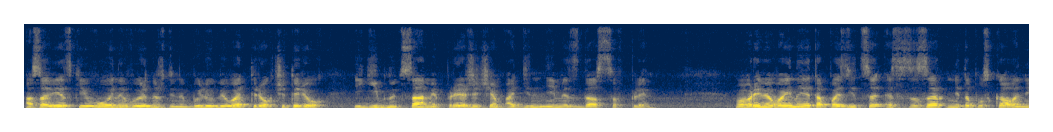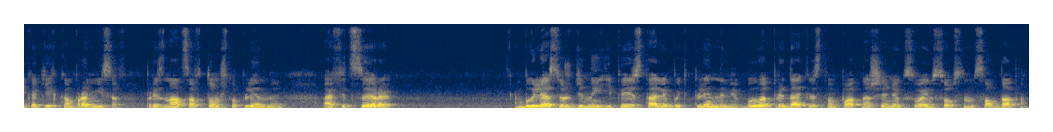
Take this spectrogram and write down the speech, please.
А советские воины вынуждены были убивать трех-четырех и гибнуть сами, прежде чем один немец сдастся в плен. Во время войны эта позиция СССР не допускала никаких компромиссов. Признаться в том, что пленные офицеры были осуждены и перестали быть пленными, было предательством по отношению к своим собственным солдатам,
